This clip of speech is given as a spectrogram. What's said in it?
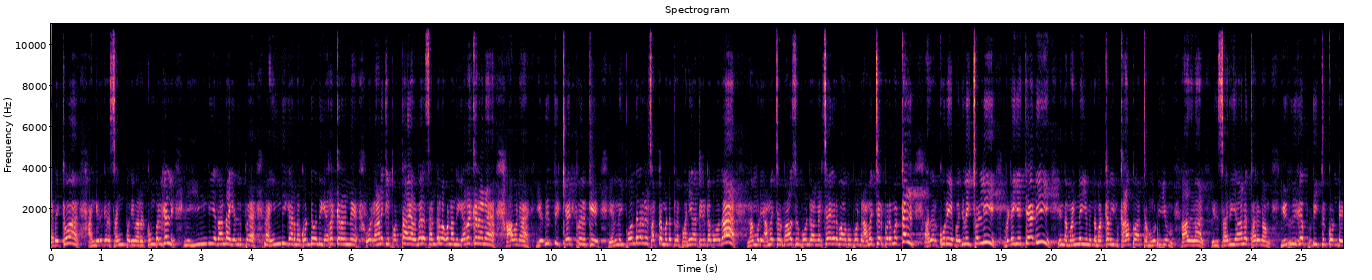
கிடைக்கும். அங்கே இருக்கிற சங் பரிவார கும்பல்கள் நீ இந்திய தாண்டா எதிர்ப்ப. நான் இந்திக்காரனை கொண்டு வந்து இறக்குறேன்னு ஒரு நாளைக்கு பத்தாயிரம் பேரை சென்ட்ரலில் கொண்டாந்து இறக்குறேன்னு அவனை எதிர்த்து கேட்பதற்கு என்னை போன்றவர்கள் சட்டமன்றத்தில் பணியாற்றுகின்ற போதுதான் நம்முடைய அமைச்சர் மாசு போன்ற அண்ணன் சேகர்பாபு போன்ற அமைச்சர் பெருமக்கள் அதற்குரிய பதிலை சொல்லி விடையை தேடி இந்த மண்ணையும் இந்த மக்களையும் காப்பாற்ற முடியும். ஆதலால் இது சரியான தருணம். இறுக பிடித்து கொண்டு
